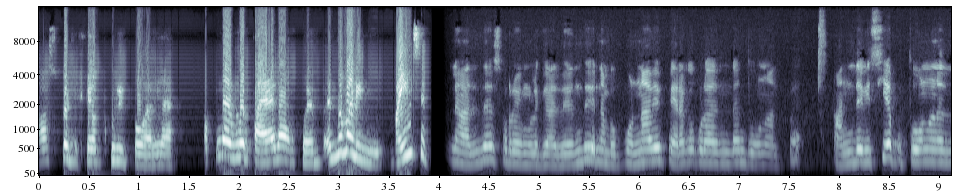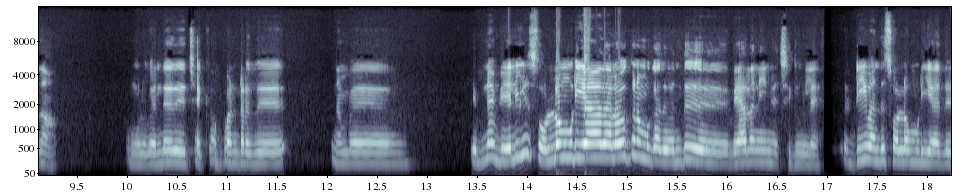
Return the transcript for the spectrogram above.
ஹாஸ்பிட்டலுக்கு கூட்டிட்டு போவார்ல அப்பெல்லாம் எவ்வளவு டயர்டா இருக்கும். எந்த மாதிரி மைண்ட் செட் இல்ல அதுதான் சொல்றேன் உங்களுக்கு. அது வந்து நம்ம பொண்ணாவே பிறக்க கூடாதுன்னு தான் தோணும். அப்ப அந்த விஷயம் அப்ப தோணுனதுதான். உங்களுக்கு வந்து அது செக்அப் பண்றது நம்ம எப்படின்னா வெளியே சொல்ல முடியாத அளவுக்கு நமக்கு அது வந்து வேதனைன்னு வச்சுக்கோங்களேன். டீ வந்து சொல்ல முடியாது.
